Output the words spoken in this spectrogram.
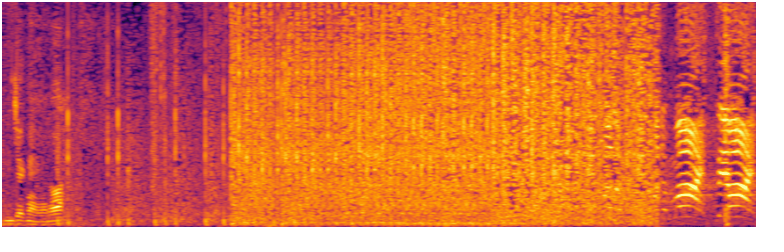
มึงจากไหนกันวะ The mine. Feel mine.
